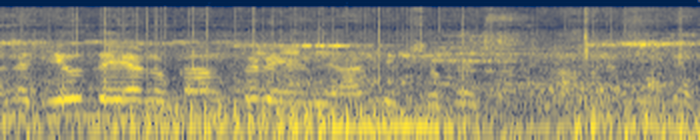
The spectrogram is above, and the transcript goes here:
અને જીવદયાનું કામ કરે એવી હાર્દિક શુભેચ્છા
